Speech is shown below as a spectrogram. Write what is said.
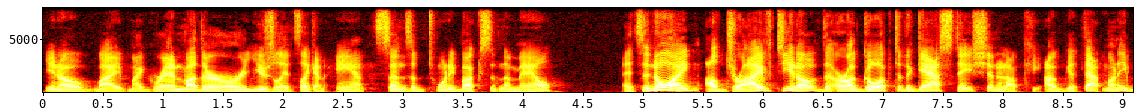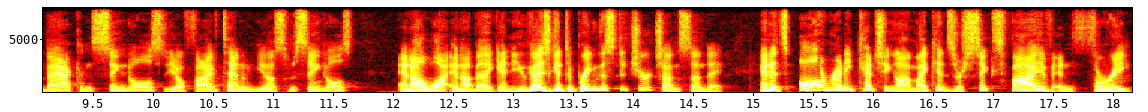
you know, my my grandmother or usually it's like an aunt sends them 20 bucks in the mail. It's annoying. I'll drive to, you know, the, or I'll go up to the gas station and I'll I'll get that money back in singles, you know, five, ten, you know, some singles. And I'll and I'll be like, and you guys get to bring this to church on Sunday. And it's already catching on. My kids are six, five, and three.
